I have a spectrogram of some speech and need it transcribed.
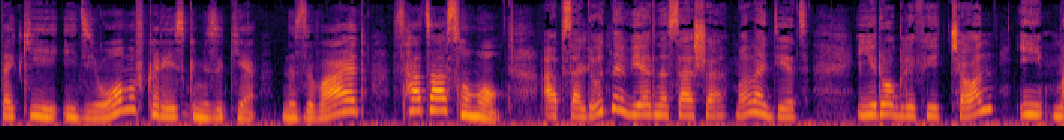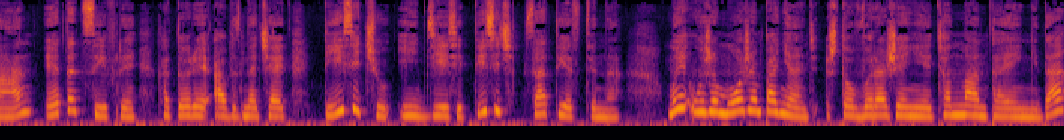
такие идиомы в корейском языке называют саджасонго. Абсолютно верно, Саша, молодец. Иероглифы чон и ман – это цифры, которые обозначают тысячу и десять тысяч соответственно. Мы уже можем понять, что в выражении чонман таэнь да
